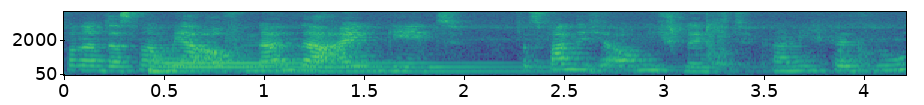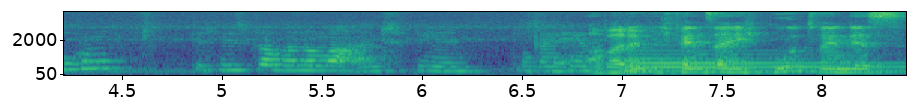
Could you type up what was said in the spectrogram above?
sondern dass man mehr aufeinander eingeht. Das fand ich auch nicht schlecht. Kann ich versuchen? Das müsst ihr aber nochmal anspielen. Okay. Aber ich fände es eigentlich gut, wenn das,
